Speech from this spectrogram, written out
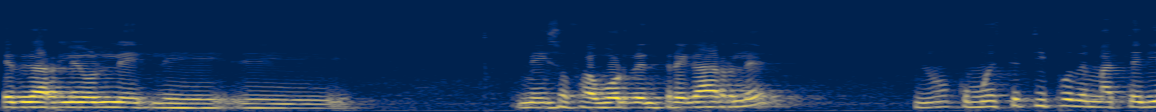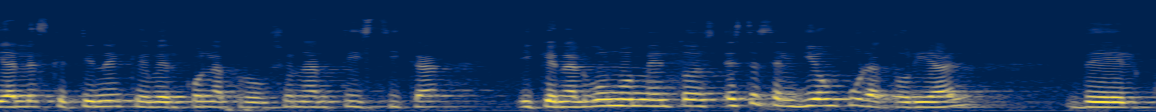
Edgar León le, me hizo favor de entregarle, ¿no? como este tipo de materiales que tienen que ver con la producción artística y que en algún momento, este es el guion curatorial, del,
